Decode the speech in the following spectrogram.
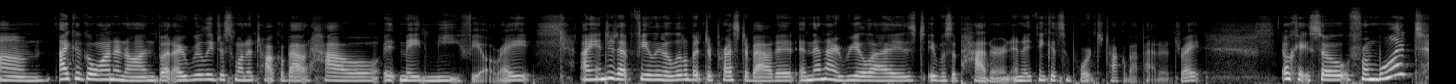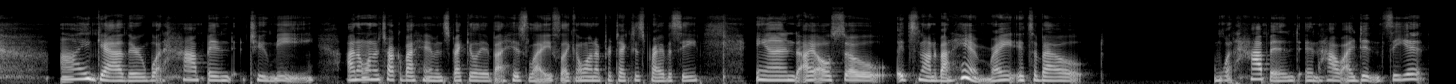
Um, I could go on and on, but I really just want to talk about how it made me feel, right? I ended up feeling a little bit depressed about it, and then I realized it was a pattern, and I think it's important to talk about patterns, right? Okay, so from what I gather what happened to me. I don't want to talk about him and speculate about his life. Like, I want to protect his privacy. And I also, it's not about him, right? It's about what happened and how I didn't see it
